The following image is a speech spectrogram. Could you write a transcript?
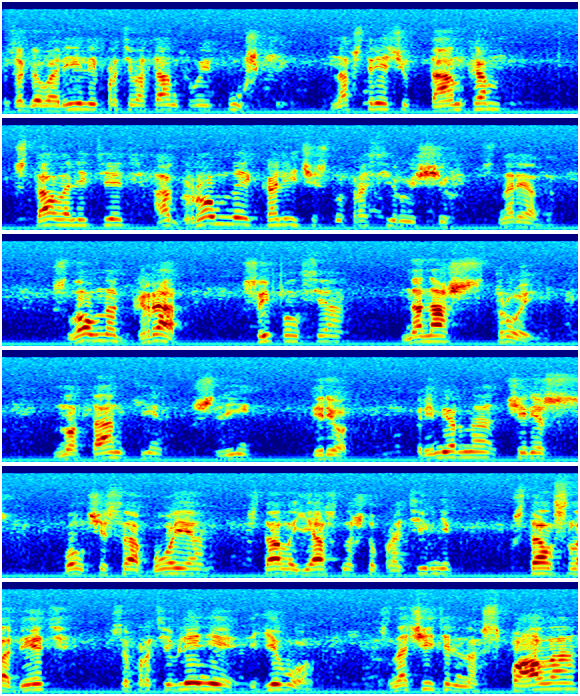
заговорили противотанковые пушки. Навстречу танкам стало лететь огромное количество трассирующих снарядов. Словно град сыпался на наш строй, но танки шли вперед. Примерно через полчаса боя стало ясно, что противник стал слабеть, сопротивление его значительно спало,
